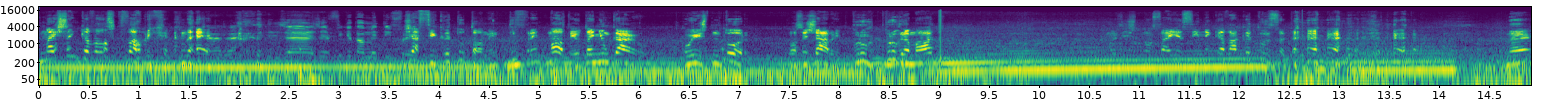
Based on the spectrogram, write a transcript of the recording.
mais 100 cavalos que fábrica, não é? Já, já, já, fica totalmente diferente. Já fica totalmente diferente. Malta, eu tenho um carro com este motor, vocês sabem, pro- programado, mas isto não sai assim nem com a vaca tussa. não é?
